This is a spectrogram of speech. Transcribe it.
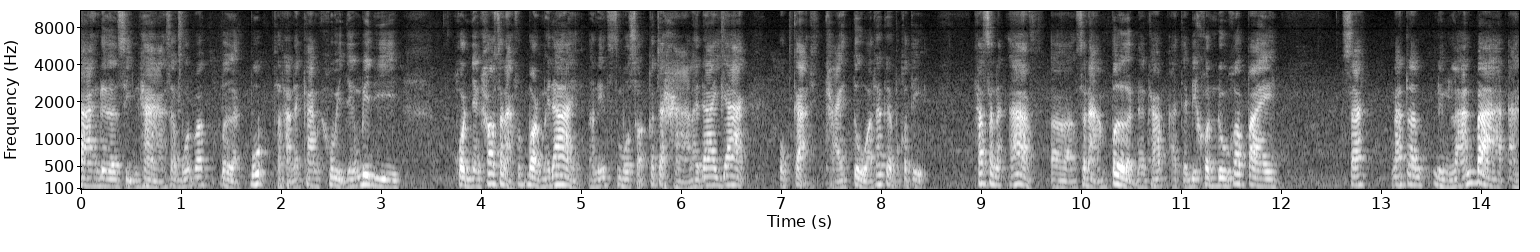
กลางเดือนสิงหาสมมติว่าเปิดปุ๊บสถานการณ์โควิดยังไม่ดี คนยังเข้าสนามฟุตบอลไม่ได้ ตอนนี้สโมสรก็จะหารายได้ยากโอกาสขายตั๋วถ้าเกิดปกติ ถ้าสนามเอ่อสนามเปิดนะครับ อาจจะมีคนดูเข้าไปสักนัดละหนึ่งล้านบาทอะ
